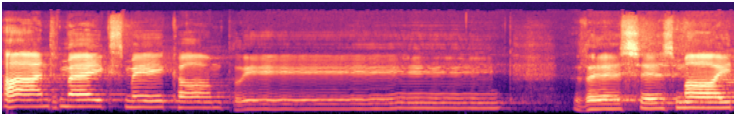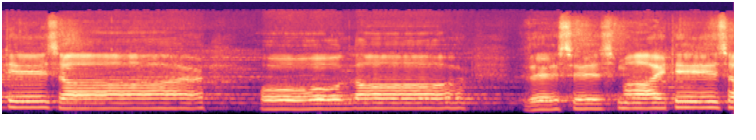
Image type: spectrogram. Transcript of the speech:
and makes me complete. This is my desire, O Lord. This is my desire.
